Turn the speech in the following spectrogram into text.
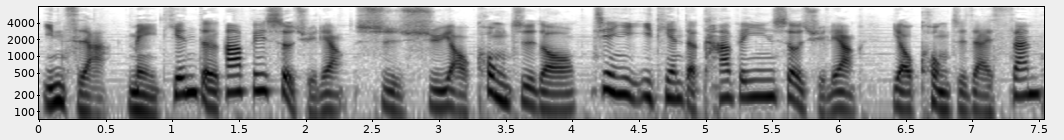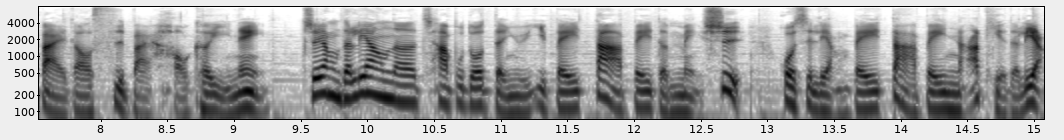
因此啊，每天的咖啡摄取量是需要控制的哦。建议一天的咖啡因摄取量要控制在三百到四百毫克以内。这样的量呢，差不多等于一杯大杯的美式，或是两杯大杯拿铁的量。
